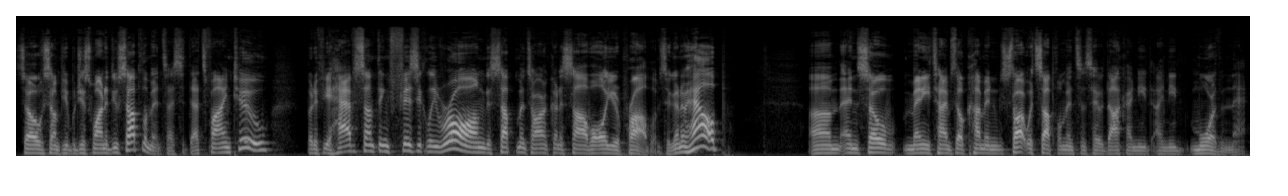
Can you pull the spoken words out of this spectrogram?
So some people just want to do supplements. I said, that's fine too. But if you have something physically wrong, the supplements aren't going to solve all your problems. They're going to help. Um, and so many times they'll come and start with supplements and say, well, Doc, I need, I need more than that.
